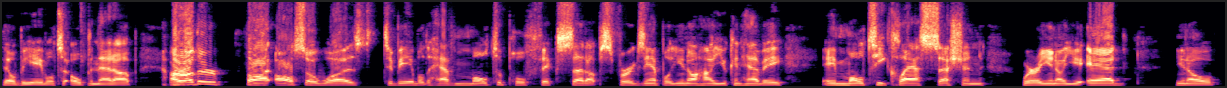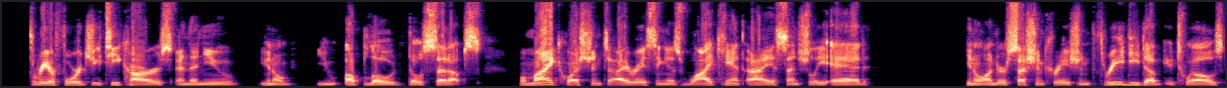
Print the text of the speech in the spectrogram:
they'll be able to open that up. Our other thought also was to be able to have multiple fixed setups. For example, you know how you can have a a multi-class session where you know you add you know three or four GT cars and then you you know you upload those setups. Well, my question to iRacing is why can't I essentially add you know under session creation three DW12s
